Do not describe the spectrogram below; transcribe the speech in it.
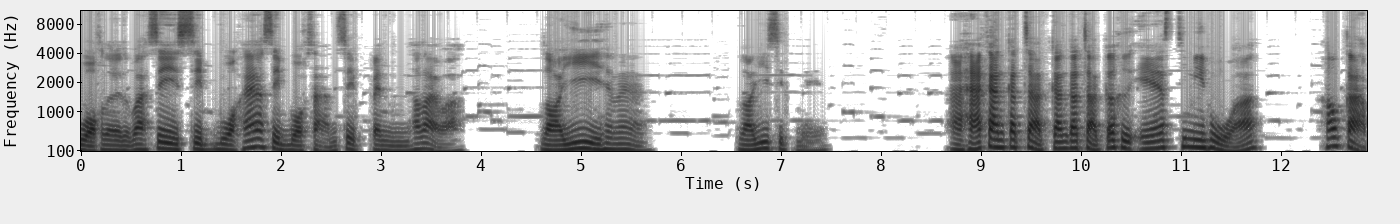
บวกเลยถูกป่ะ40 บวก 50 บวก 30 เป็นเท่าไหร่วะร้อยยี่ใช่ไหมร้อยยี่สิบเมตร หาการกระจัดการกระจัดก็คือ s ที่มีหัว เท่ากับ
